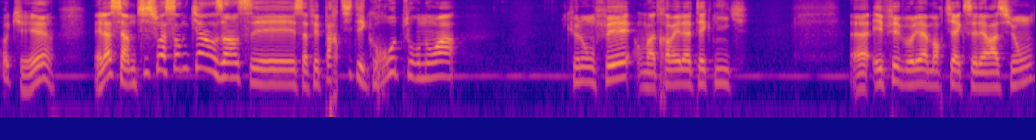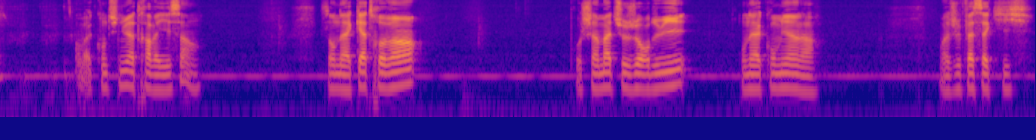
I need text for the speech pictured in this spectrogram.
Ok. Et là, c'est un petit 75. Hein. Ça fait partie des gros tournois que l'on fait. On va travailler la technique. Euh, effet volé, amorti, accélération. On va continuer à travailler ça. Hein. On est à 80. Prochain match aujourd'hui. On est à combien là? On va jouer face à qui?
